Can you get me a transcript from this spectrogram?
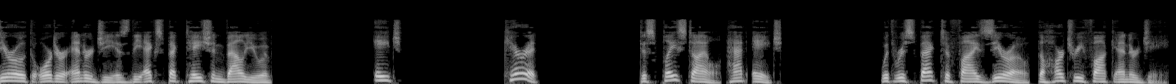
zeroth order energy is the expectation value of h caret display style hat h with respect to phi 0 the Hartree-Fock energy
